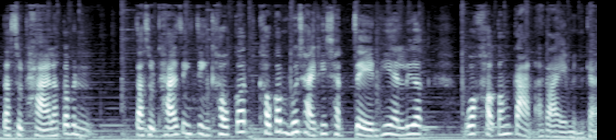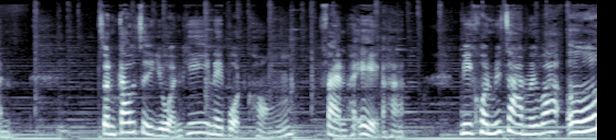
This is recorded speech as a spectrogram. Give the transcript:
แต่สุดท้ายแล้วก็เป็นแต่สุดท้ายจริง ๆเขาก็เขาก็เป็นผู้ชายที่ชัดเจนที่จะเลือกว่าเขาต้องการอะไรเหมือนกัน ส่วนเก้าจือหยวนที่ในบทของแฟนพระเอกอะค่ะมีคนวิจารณ์ไว้ว่า เออ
